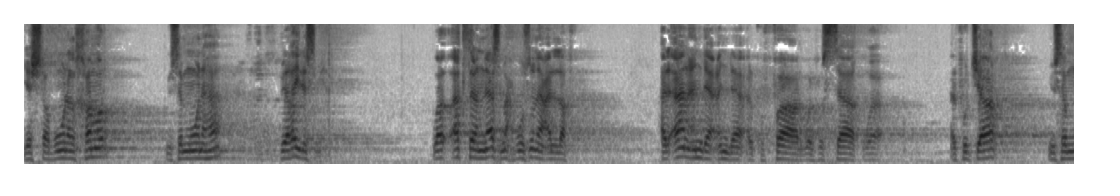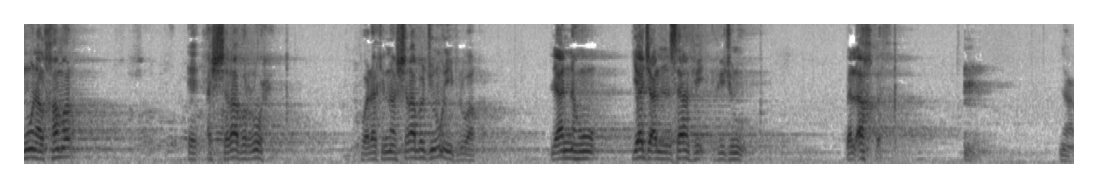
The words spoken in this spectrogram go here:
يشربون الخمر يسمونها بغير اسمها. وأكثر الناس محبوسون على اللفظ الآن عند عند الكفار والفساق والفجار يسمون الخمر الشراب الروحي ولكنه الشراب الجنوني في الواقع لأنه يجعل الإنسان في في جنون بل أخبث. نعم.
